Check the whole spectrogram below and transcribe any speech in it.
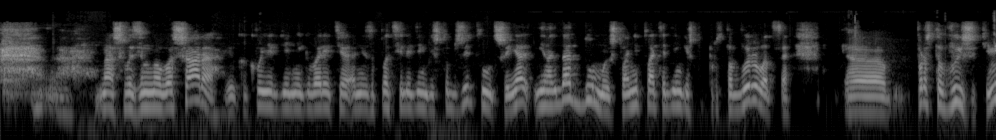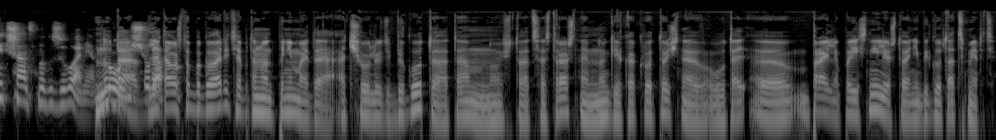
нашего земного шара, и как вы, Евгений, говорите, они заплатили деньги, чтобы жить лучше. Я иногда думаю, что они платят деньги, чтобы просто вырваться, э, просто выжить, иметь шанс на выживание. Ну Но да, для раз... того, чтобы говорить, об этом надо понимать, да, от чего люди бегут, а там, ну, ситуация страшная. Многие, как вы точно э, правильно пояснили, что они бегут от смерти.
